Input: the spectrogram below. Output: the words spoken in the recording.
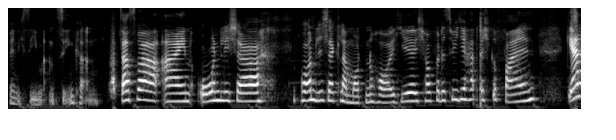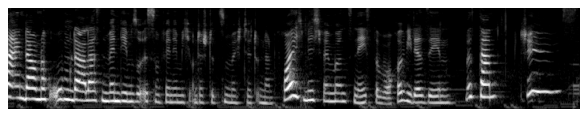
wenn ich sie ihm anziehen kann. Das war ein ordentlicher, ordentlicher Klamottenhaul hier. Ich hoffe, das Video hat euch gefallen. Gerne einen Daumen nach oben da lassen, wenn dem so ist und wenn ihr mich unterstützen möchtet. Und dann freue ich mich, wenn wir uns nächste Woche wiedersehen. Bis dann. Tschüss.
